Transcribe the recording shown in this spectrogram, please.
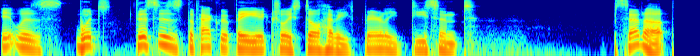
It was which this is the fact that they actually still have a fairly decent setup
